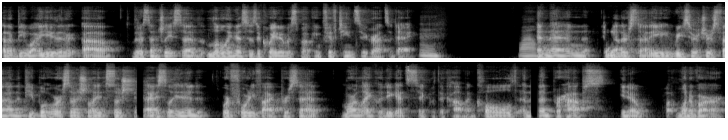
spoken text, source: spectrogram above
at a BYU that uh, that essentially said loneliness is equated with smoking 15 cigarettes a day. Mm. Wow. And then another study, researchers found that people who were socially, socially isolated were 45% more likely to get sick with a common cold. And then perhaps, you know, one of our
